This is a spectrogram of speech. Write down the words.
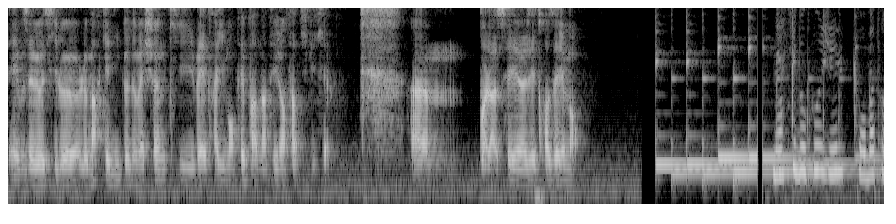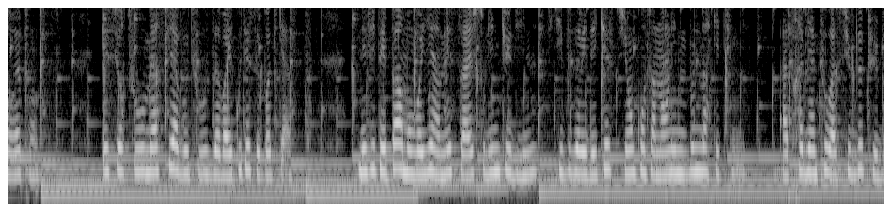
Et vous avez aussi le, marketing automation qui va être alimenté par l'intelligence artificielle. Voilà, c'est les trois éléments. Merci beaucoup Jules pour votre réponse. Et surtout, merci à vous tous d'avoir écouté ce podcast. N'hésitez pas à m'envoyer un message sur LinkedIn si vous avez des questions concernant l'inbound marketing. À très bientôt à Sub de Pub.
